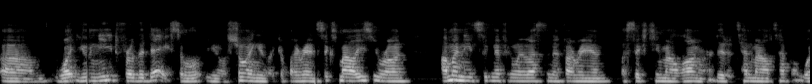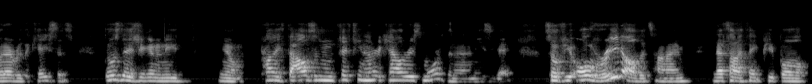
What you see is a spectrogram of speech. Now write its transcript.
um, what you need for the day. So you know, showing you like if I ran six mile easy run, I'm gonna need significantly less than if I ran a 16 mile long run or did a 10 mile tempo, whatever the case is. Those days you're gonna need you know, probably 1,000, 1,500 calories more than on an easy day. So if you overeat all the time, that's how I think people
